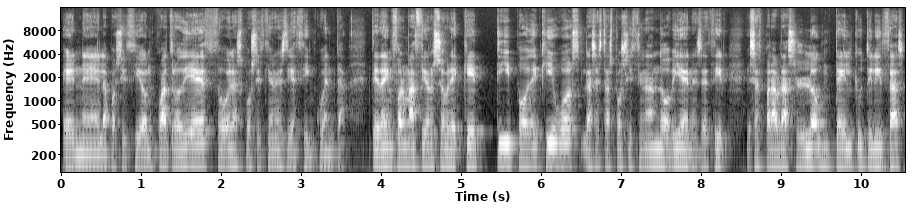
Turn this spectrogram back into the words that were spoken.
en eh, la posición 410 o en las posiciones 1050. Te da información sobre qué tipo de keywords las estás posicionando bien, es decir, esas palabras long tail que utilizas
